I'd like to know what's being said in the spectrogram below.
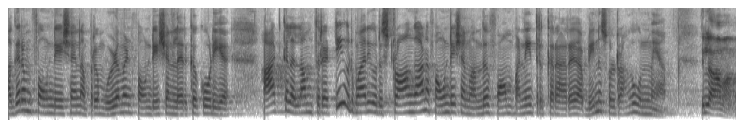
அகரம் ஃபவுண்டேஷன் அப்புறம் உழவன் ஃபவுண்டேஷன்ல இருக்கக்கூடிய ஆட்கள் எல்லாம் திரட்டி ஒரு மாதிரி ஒரு ஸ்ட்ராங்கான ஃபவுண்டேஷன் வந்து ஃபார்ம் பண்ணிட்டு இருக்கிறாரு அப்படின்னு சொல்றாங்க உண்மையா? இல்லை ஆமாம்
